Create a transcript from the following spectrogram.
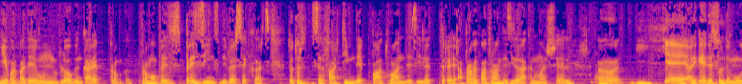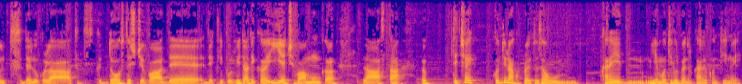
e vorba de un vlog în care pro- promovezi, prezinți diverse cărți. Totuși să-l faci timp de 4 ani de zile, 3, aproape 4 ani de zile dacă nu mă înșel, da. uh, e, adică e destul de mult de lucru la atât 200 și ceva de, de clipuri video, adică e ceva muncă la asta. Uh, de ce ai continuat cu proiectul sau care e, e motivul pentru care îl continui?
